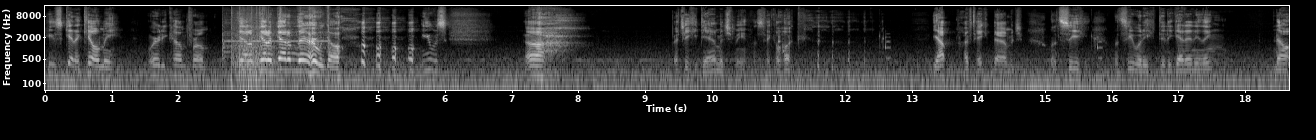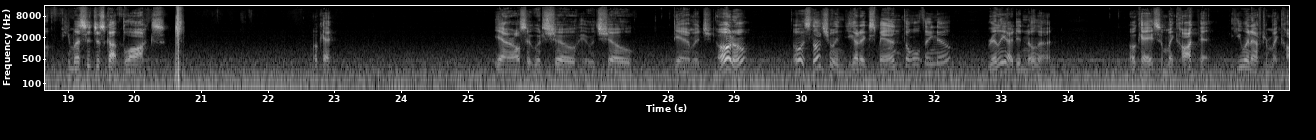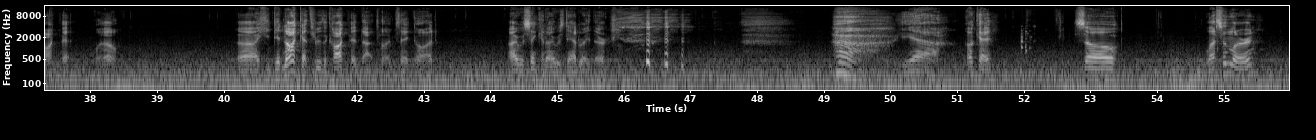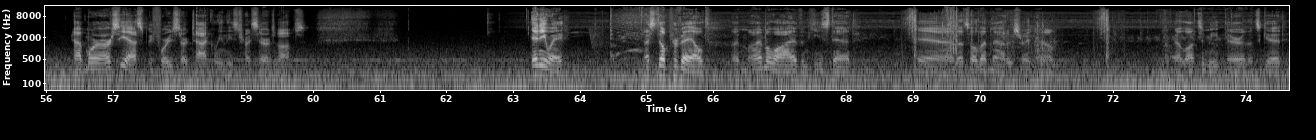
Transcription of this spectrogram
He's gonna kill me. Where'd he come from? Get him, get him, get him! There we go. he was... Uh, bet you he damaged me. Let's take a look. yep, I've taken damage. Let's see. Let's see what he... Did he get anything? No, he must have just got blocks. Okay. Yeah, or else it would show... It would show damage. Oh, no! Oh, it's not showing. You gotta expand the whole thing now? Really? I didn't know that. Okay, so my cockpit. He went after my cockpit. Wow. Uh, he did not get through the cockpit that time, thank God. I was thinking I was dead right there. yeah. Okay. So, lesson learned have more RCS before you start tackling these Triceratops. Anyway, I still prevailed. I'm, I'm alive and he's dead. And that's all that matters right now. I've got lots of meat there, that's good.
